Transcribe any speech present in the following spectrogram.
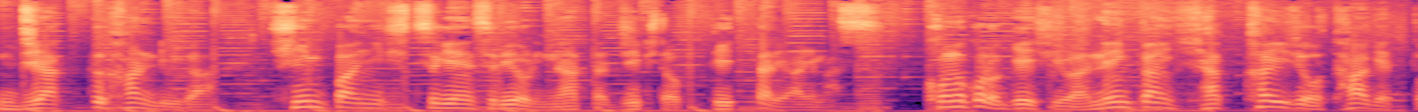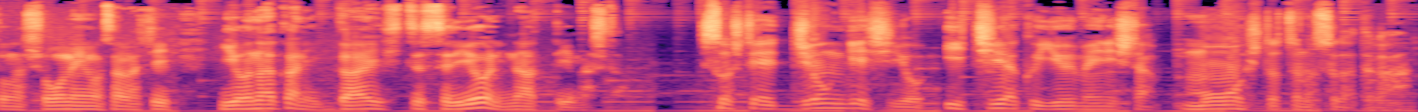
ジャック・ハンリーが頻繁に出現するようになった時期とぴったり合います。この頃ゲイシーは年間100回以上ターゲットの少年を探し、夜中に外出するようになっていました。そしてジョン・ゲイシーを一躍有名にしたもう一つの姿が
